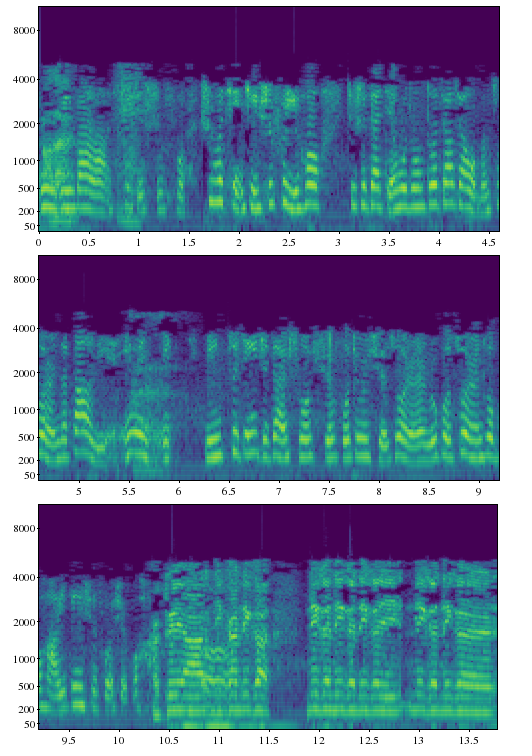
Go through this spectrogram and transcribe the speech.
嗯，明白了，谢谢师傅。师傅，请请师傅以后就是在节目中多教教我们做人的道理，因为您您最近一直在说学佛就是学做人，如果做人做不好，一定学佛学不好。啊，对呀，你看那个那个那个那个那个那个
